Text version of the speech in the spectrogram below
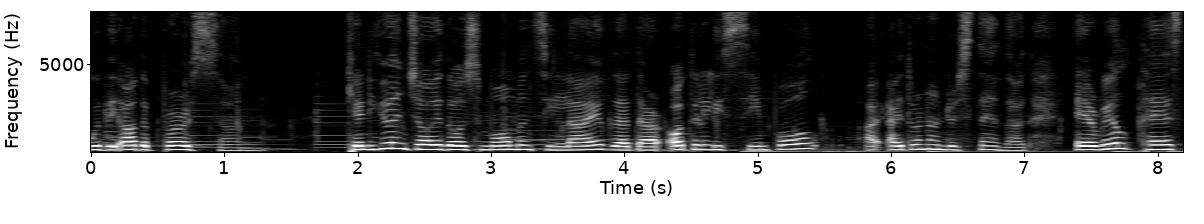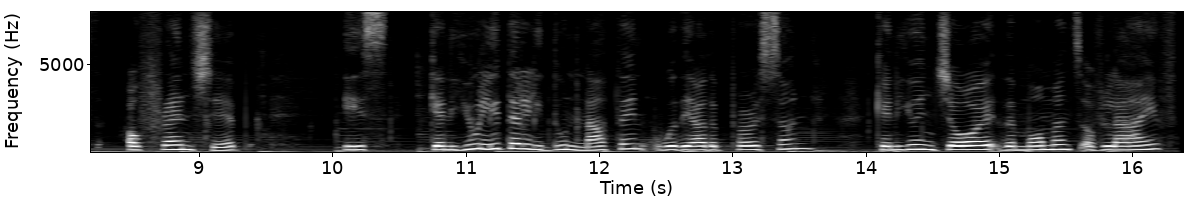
with the other person? Can you enjoy those moments in life that are utterly simple? I, I don't understand that. A real test of friendship is can you literally do nothing with the other person? Can you enjoy the moments of life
